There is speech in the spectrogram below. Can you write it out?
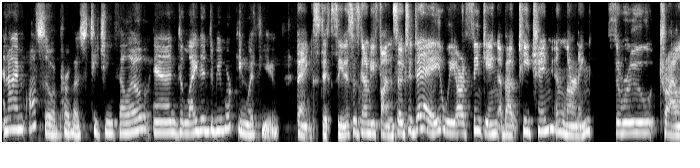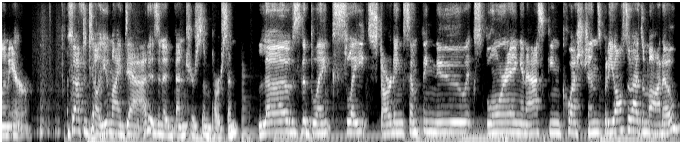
And I'm also a Provost Teaching Fellow and delighted to be working with you. Thanks, Dixie. This is going to be fun. So today we are thinking about teaching and learning through trial and error. So I have to tell you, my dad is an adventuresome person, loves the blank slate, starting something new, exploring and asking questions, but he also has a motto.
